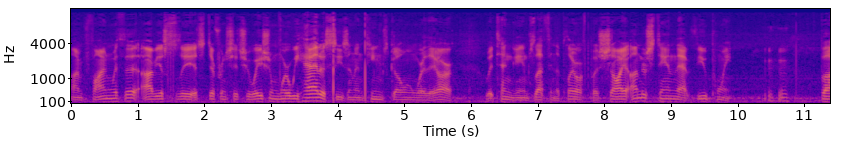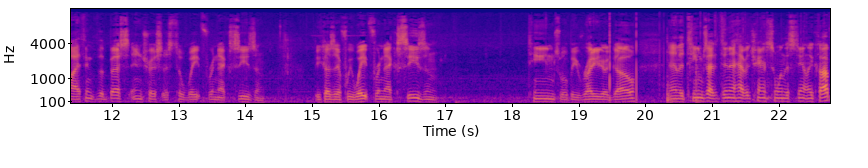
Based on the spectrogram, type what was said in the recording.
I'm fine with it. Obviously, it's a different situation where we had a season and teams going where they are with 10 games left in the playoff push. So I understand that viewpoint. Mm-hmm. But I think the best interest is to wait for next season. Because if we wait for next season, teams will be ready to go. And the teams that didn't have a chance to win the Stanley Cup,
